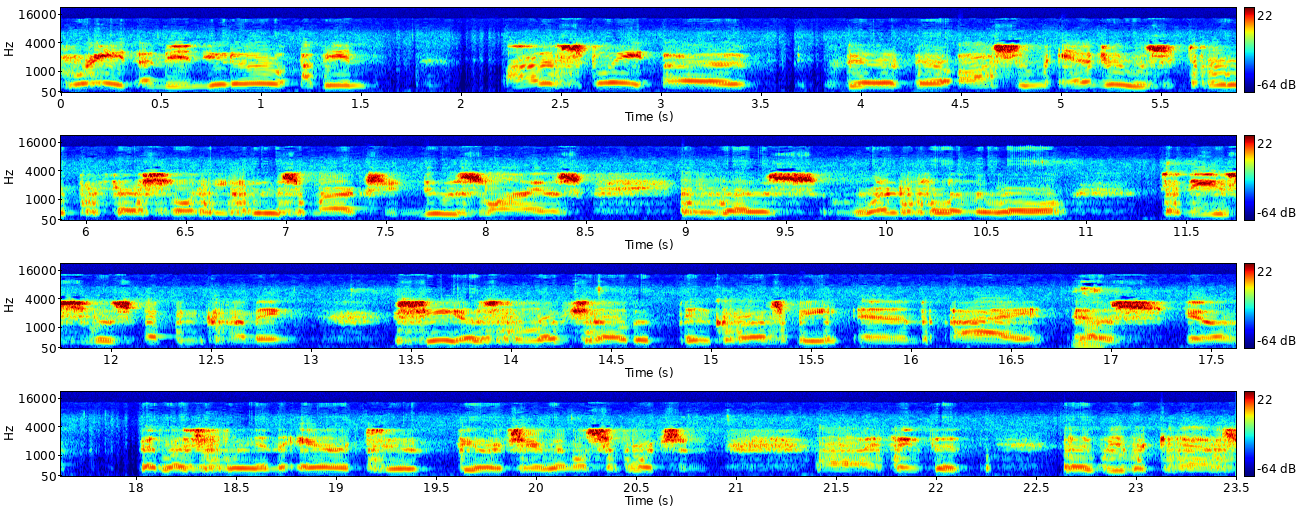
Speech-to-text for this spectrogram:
great. I mean, you know, I mean, honestly, uh, they're they're awesome. Andrew was a total professional. He knew his marks. He knew his lines. He was wonderful in the role. Denise was up and coming. She is the love child of Bing Crosby, and I, Yep. as you know, allegedly an heir to R.J. Reynolds' fortune, uh, I think that, that we were cast.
